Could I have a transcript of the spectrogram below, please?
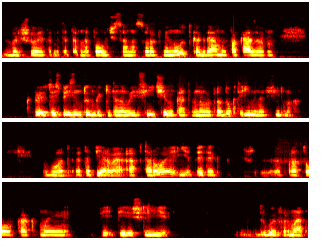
большое, там, это там на полчаса, на 40 минут, когда мы показываем, то есть презентуем какие-то новые фичи, выкатываем новые продукты именно в фильмах. Вот, это первое. А второе, это про то, как мы пе- перешли в другой формат.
